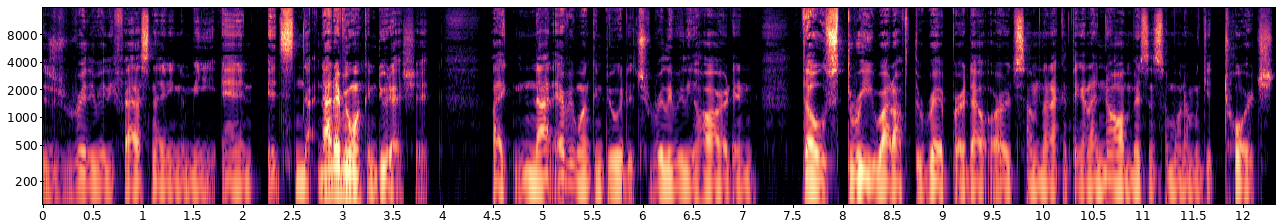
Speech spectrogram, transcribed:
is really really fascinating to me. And it's not not everyone can do that shit. Like not everyone can do it. It's really really hard. And those three right off the rip are, the, are something that I can think and I know I'm missing someone. I'm gonna get torched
